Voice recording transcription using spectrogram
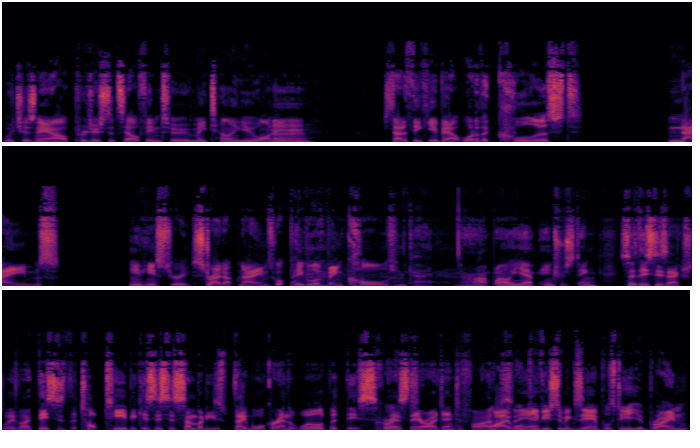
which has now produced itself into me telling you on air. Started thinking about what are the coolest names in history, straight up names, what people have been called. Okay. All right. Well, yeah, interesting. So this is actually like this is the top tier because this is somebody's. They walk around the world with this Correct. as their identifier. I will give you some examples to get your brain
